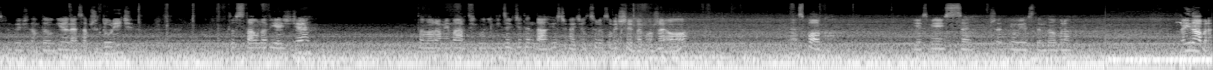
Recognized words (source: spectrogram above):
Spróbuję się tam do GLS-a przytulić. To stał na wjeździe. Ta Lora mnie martwi, bo nie widzę gdzie ten dach jest. Czekajcie, odsunę sobie szybę może, o. E, Spoko. Jest miejsce, przed nią jestem, dobra. No i dobra.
